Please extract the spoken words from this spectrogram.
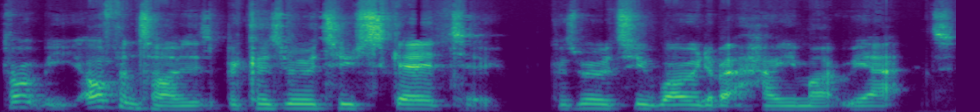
probably oftentimes it's because we were too scared to because we were too worried about how you might react.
